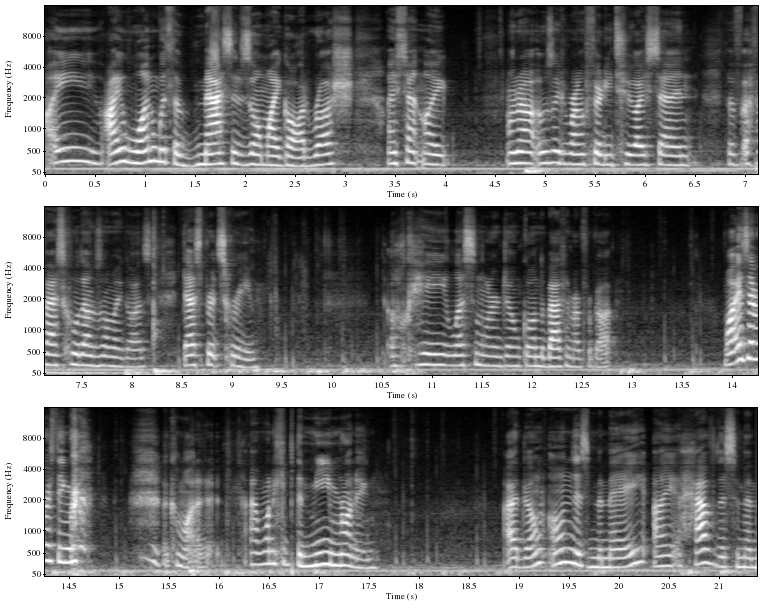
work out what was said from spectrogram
I I won with a massive oh my god rush. I sent like around it was like around 32. I sent the fast cooldowns. Oh my gods, desperate scream. Okay, lesson learned. Don't go in the bathroom. I forgot. Why is everything? Come on, I, want to keep the meme running. I don't own this meme. I have this meme,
